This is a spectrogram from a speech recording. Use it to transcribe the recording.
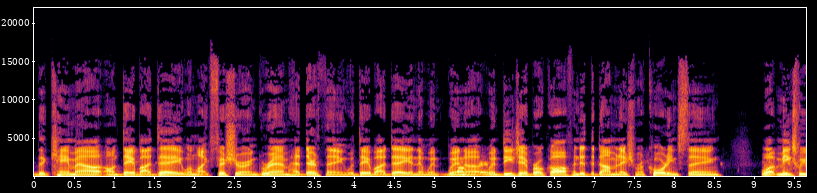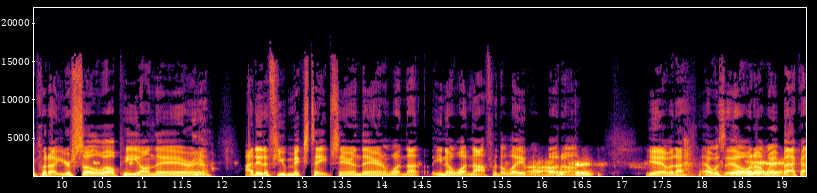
that came out on Day by Day when like Fisher and Grimm had their thing with Day by Day, and then when when uh, when DJ broke off and did the Domination Recordings thing, what Meeks we put out your solo LP on there, and Yeah. I did a few mixtapes here and there and whatnot, you know, whatnot for the label, Ah, but um, yeah, but I that was ill when I went back. I,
